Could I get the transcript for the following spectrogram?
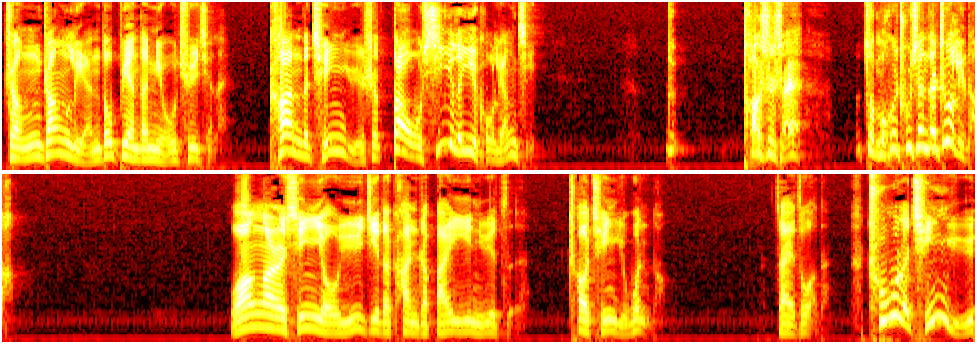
整张脸都变得扭曲起来，看得秦宇是倒吸了一口凉气。这，他是谁？怎么会出现在这里的？王二心有余悸的看着白衣女子，朝秦宇问道：“在座的。”除了秦宇，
